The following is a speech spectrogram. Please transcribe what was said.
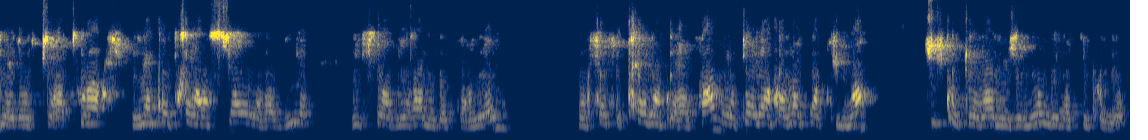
gaz respiratoires et la compréhension, on va dire, des flores virales et bactériennes. Donc, ça, c'est très intéressant, mais on peut aller encore maintenant plus loin, puisqu'on peut voir le génome de notre microbiote.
